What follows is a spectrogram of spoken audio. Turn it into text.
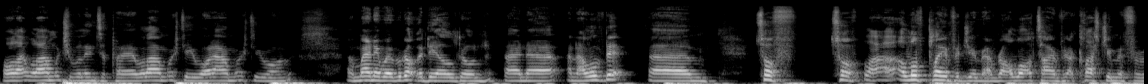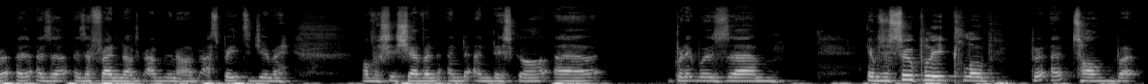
Or like, "Well, how much are you willing to pay?" Well, how much do you want? How much do you want? And anyway, we got the deal done, and uh, and I loved it. Um, tough tough. Like I love playing for Jimmy. I've got a lot of time for. I class Jimmy for as a as a friend. I, I you know I speak to Jimmy, obviously Chevin and and Disco. Uh, but it was um, it was a Super League club at Tong, but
